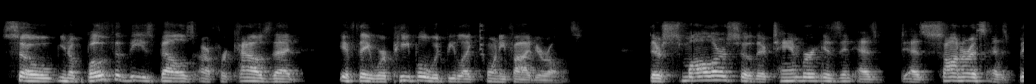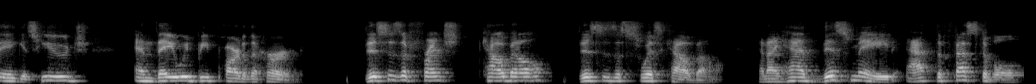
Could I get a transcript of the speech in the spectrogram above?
So, you know, both of these bells are for cows that, if they were people, would be like 25 year olds. They're smaller, so their timbre isn't as as sonorous, as big, as huge, and they would be part of the herd. This is a French cowbell. This is a Swiss cowbell, and I had this made at the festival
